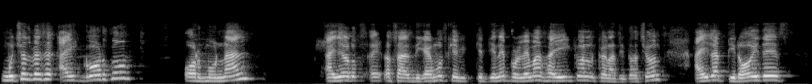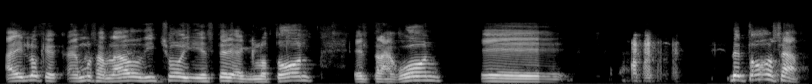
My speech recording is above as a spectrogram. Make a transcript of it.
muchas veces hay gordo hormonal, hay, eh, o sea, digamos que, que tiene problemas ahí con, con la situación, hay la tiroides, hay lo que hemos hablado, dicho, y este, el glotón, el tragón, eh, de todo, o sea,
